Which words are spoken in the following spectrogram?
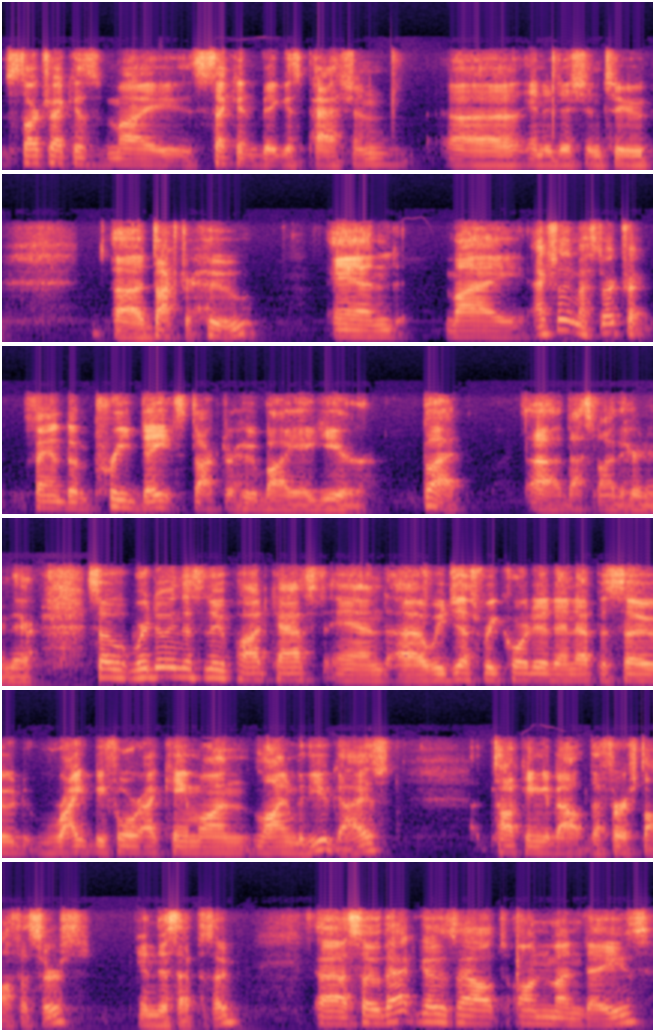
Star Trek is my second biggest passion, uh, in addition to Doctor Who, and my actually my Star Trek fandom predates Doctor Who by a year, but uh, that's neither here nor there. So we're doing this new podcast, and uh, we just recorded an episode right before I came online with you guys, talking about the first officers in this episode. Uh, so that goes out on Mondays,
